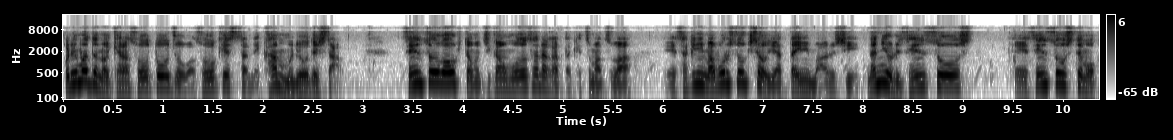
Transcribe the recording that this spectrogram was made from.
これまでのキャラ総登場は総決算で感無量でした。戦争が起きても時間を戻さなかった結末は、えー先に幻の記者をやった意味もあるし、何より戦争し、えー戦争しても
